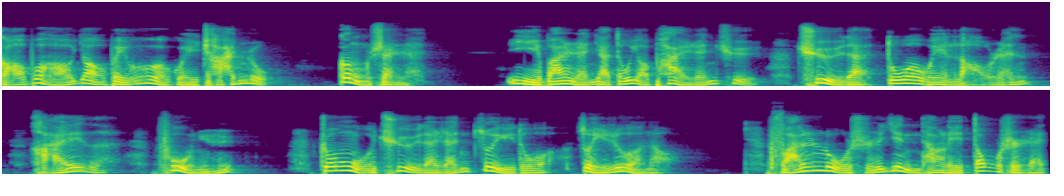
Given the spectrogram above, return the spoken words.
搞不好要被恶鬼缠住，更瘆人。一般人家都要派人去，去的多为老人、孩子、妇女。中午去的人最多，最热闹。凡路时，印堂里都是人，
